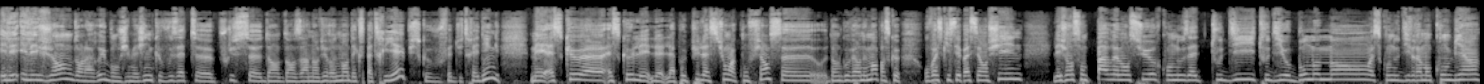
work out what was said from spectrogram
Et les, et les gens dans la rue, bon, j'imagine que vous êtes euh, plus euh, dans, dans un environnement d'expatriés puisque vous faites du trading. Mais est-ce que euh, est-ce que les, la population a confiance dans le gouvernement? Parce que on voit ce qui s'est passé en Chine. Les gens sont pas vraiment sûrs qu'on nous a tout dit, tout dit au bon moment. Est-ce qu'on nous dit vraiment combien?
